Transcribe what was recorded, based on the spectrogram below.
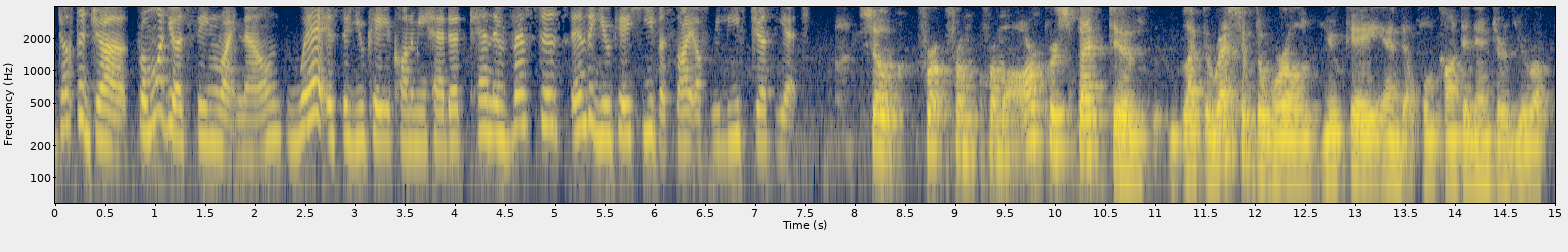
Dr. Jha, from what you are seeing right now, where is the UK economy headed? Can investors in the UK heave a sigh of relief just yet? So, for, from from our perspective, like the rest of the world, UK and the whole continental Europe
